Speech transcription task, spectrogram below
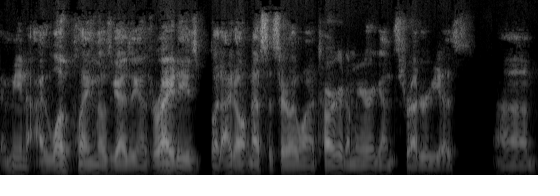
I mean I love playing those guys against righties, but I don't necessarily want to target them here against Rodriguez. Um,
